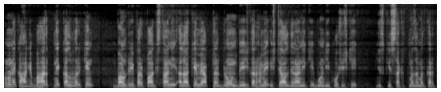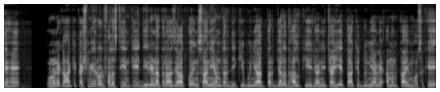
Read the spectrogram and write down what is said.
انہوں نے کہا کہ بھارت نے کل ورکنگ باؤنڈری پر پاکستانی علاقے میں اپنا ڈرون بھیج کر ہمیں اشتعال دلانے کی بونڈی کوشش کی، جس کی سخت مذمت کرتے ہیں۔ انہوں نے کہا کہ کشمیر اور فلسطین کے دیرینہ تنازعات کو انسانی ہمدردی کی بنیاد پر جلد حل کیے جانی چاہیے تاکہ دنیا میں امن قائم ہو سکے۔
